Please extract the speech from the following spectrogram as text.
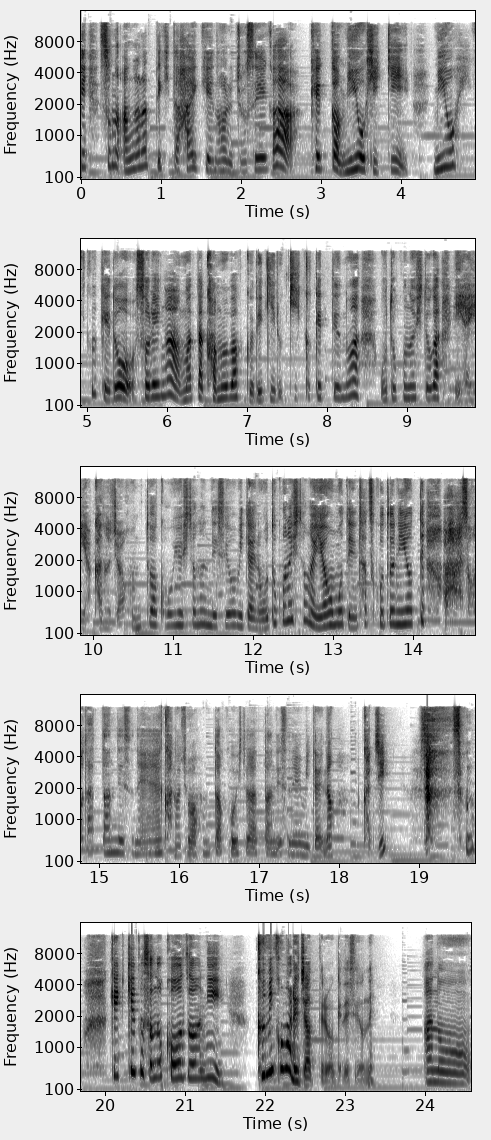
で、その上がってきた背景のある女性が、結果身を引き、身を引くけど、それがまたカムバックできるきっかけっていうのは、男の人が、いやいや、彼女は本当はこういう人なんですよ、みたいな男の人が矢面に立つことによって、ああ、そうだったんですね。彼女は本当はこういう人だったんですね、みたいな感じ？その、結局その構造に組み込まれちゃってるわけですよね。あの、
